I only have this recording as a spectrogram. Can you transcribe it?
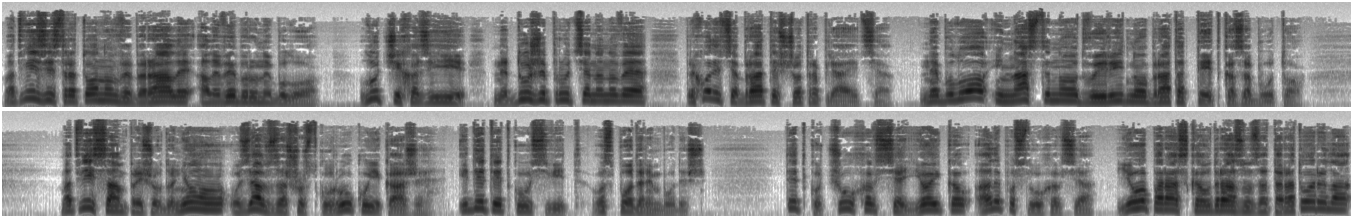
Матвій зі стратоном вибирали, але вибору не було. Лучші хазії не дуже пруться на нове, приходиться брати, що трапляється. Не було і настиного двоюрідного брата Титка забуто. Матвій сам прийшов до нього, узяв за шорстку руку і каже Іди, титку, у світ, господарем будеш. Титко чухався, йойкав, але послухався. Його Параска одразу затараторила,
